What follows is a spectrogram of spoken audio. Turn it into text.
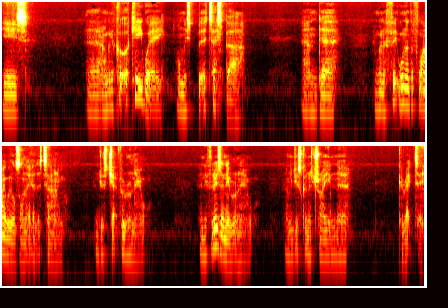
is uh, I'm going to cut a keyway on this bit of test bar and uh, I'm going to fit one of the flywheels on it at a time and just check for run out and if there is any run out I'm just going to try and uh, correct it.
